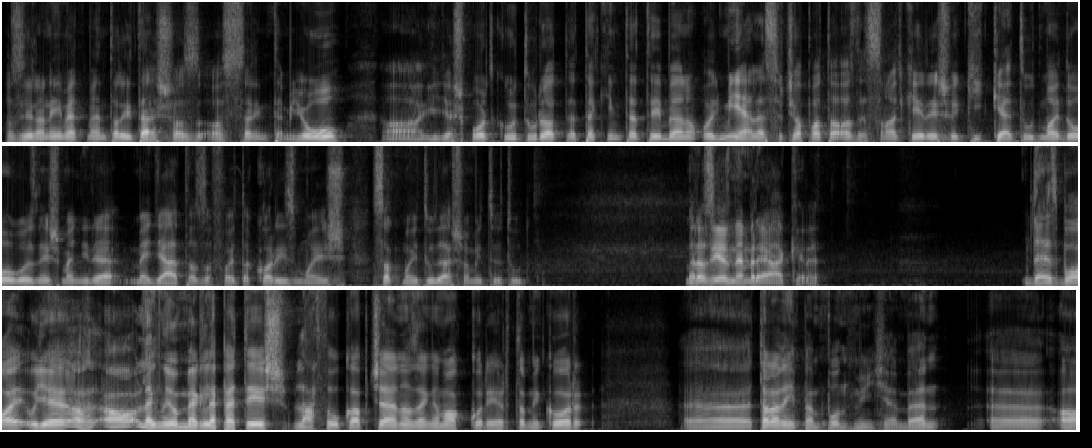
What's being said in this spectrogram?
azért a német mentalitás az, az szerintem jó, a, így a sportkultúra te- tekintetében, hogy milyen lesz a csapata, az lesz a nagy kérdés, hogy kikkel tud majd dolgozni, és mennyire megy át az a fajta karizma és szakmai tudás, amit ő tud. Mert azért ez nem reál keret. De ez baj, ugye a, a legnagyobb meglepetés László kapcsán az engem akkor ért, amikor uh, talán éppen pont Münchenben uh,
